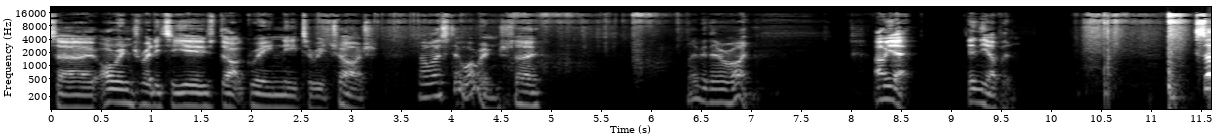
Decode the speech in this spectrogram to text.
So orange ready to use, dark green need to recharge. Oh, well, they're still orange, so maybe they're all right. Oh yeah, in the oven. So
